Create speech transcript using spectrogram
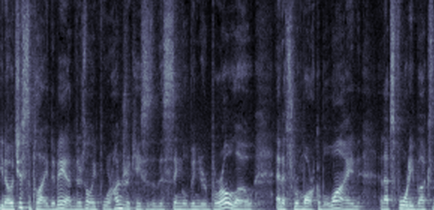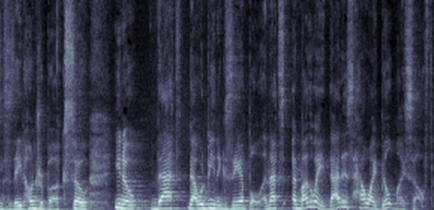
you know, it's just supply and demand. There's only 400 cases of this single vineyard Barolo and it's remarkable wine and that's 40 bucks and this is 800 bucks. So, you know, that, that would be an example. And that's, and by the way, that is how I built myself.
